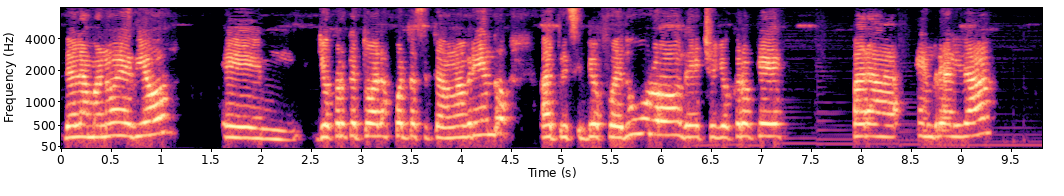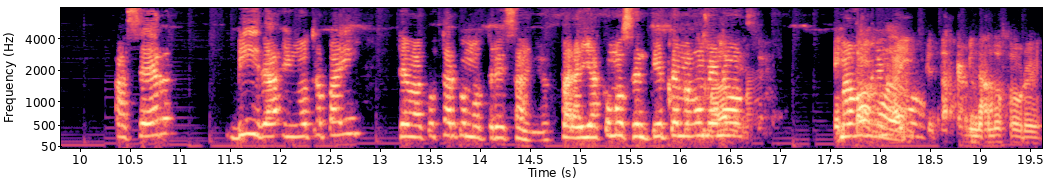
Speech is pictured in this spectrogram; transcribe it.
De la mano de Dios, eh, yo creo que todas las puertas se te van abriendo. Al principio fue duro, de hecho yo creo que para en realidad hacer vida en otro país te va a costar como tres años, para ya como sentirte más o menos... Más o menos que estás caminando sobre...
